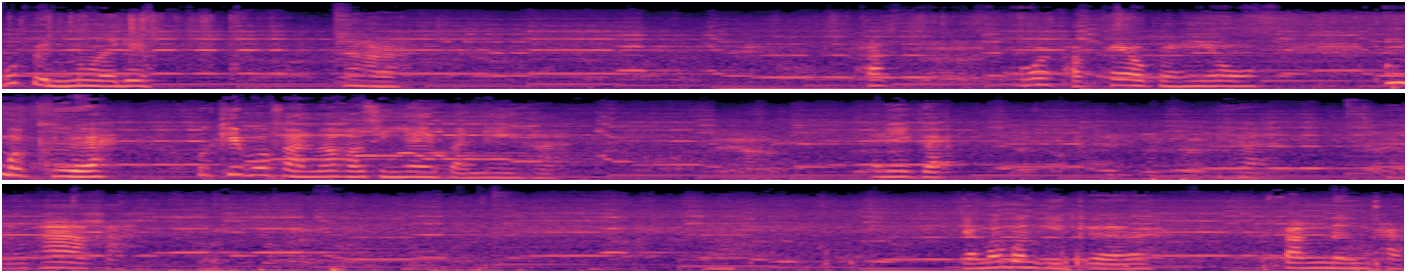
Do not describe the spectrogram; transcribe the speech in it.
บ่เป็นหน่วยเดินะคะพักโอ้ยพักแพรวกับเหี่ยวเพิ่งมาเคือเพิ่คิดว่าฝันว่าเขาสิใหญ่ปานนี้ค่ะ อันนี้กะนี่ค่ะผ้าค่ะ เดี๋ยวมาเบิ่งอีกเออฟังหนึ่งค่ะ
